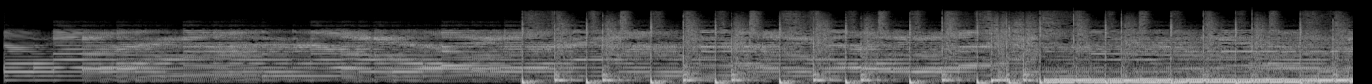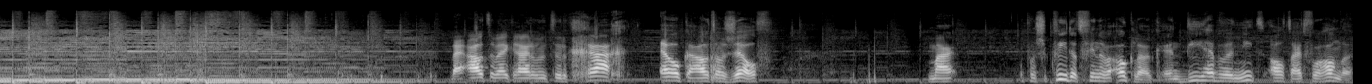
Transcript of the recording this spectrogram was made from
Bij Autoweek rijden we natuurlijk graag elke auto zelf. Maar op een circuit dat vinden we ook leuk en die hebben we niet altijd voorhanden.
